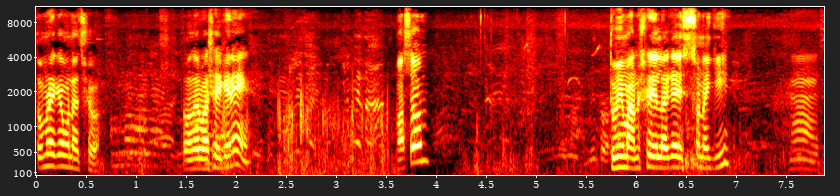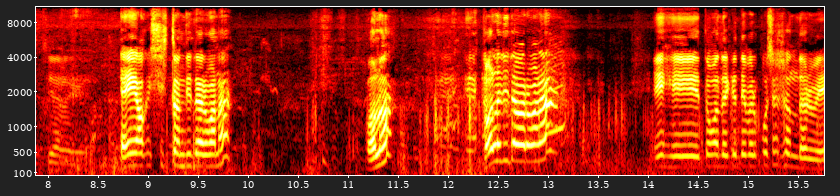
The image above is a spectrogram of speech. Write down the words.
তোমরা কেমন আছো? তোমাদের বাসা এখানে? মাসুম? তুমি মানুষের এলাকায় এসছো নাকি? হ্যাঁ এই ওকে সিস্টেম দিতে পারবা না? বলো? বলো দিতে পারবা না? এ হে তোমাদেরকে তো এবার প্রশাসন ধরবে।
